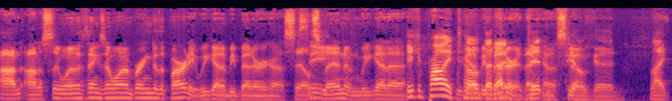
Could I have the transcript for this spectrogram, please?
honestly one of the things I want to bring to the party. We got to be better uh, salesmen, and we got to. he could probably tell be that better I at that didn't kind of feel stuff. good, like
